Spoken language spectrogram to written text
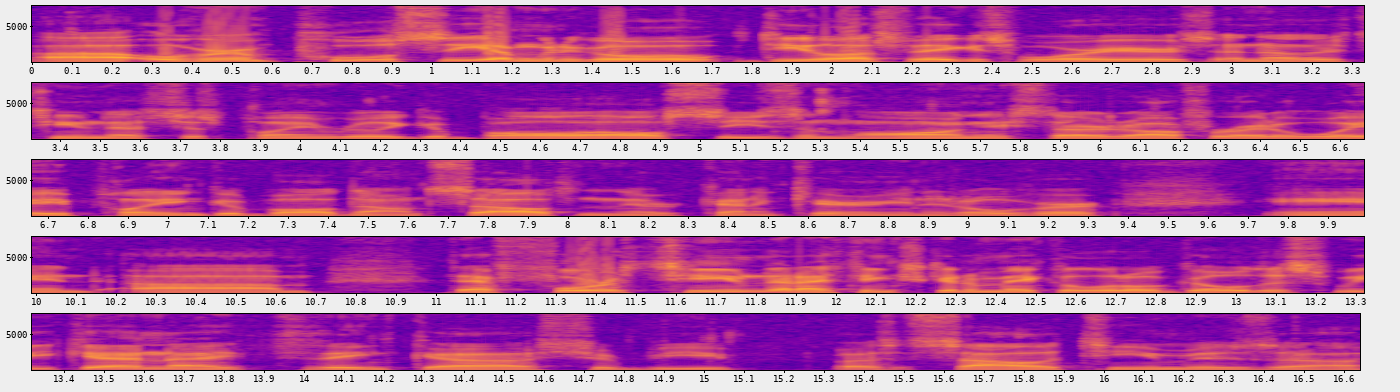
Uh, over in Pool C, I'm going to go the Las Vegas Warriors, another team that's just playing really good ball all season long. They started off right away playing good ball down south and they're kind of carrying it over. And um, that fourth team that I think is going to make a little go this weekend, I think uh, should be a solid team is uh,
